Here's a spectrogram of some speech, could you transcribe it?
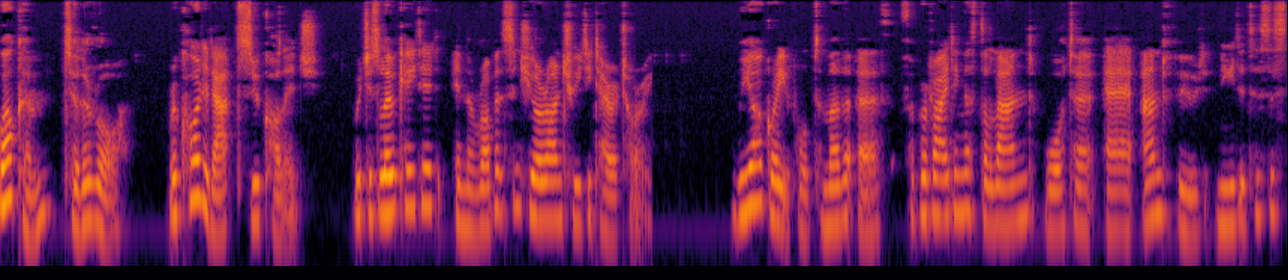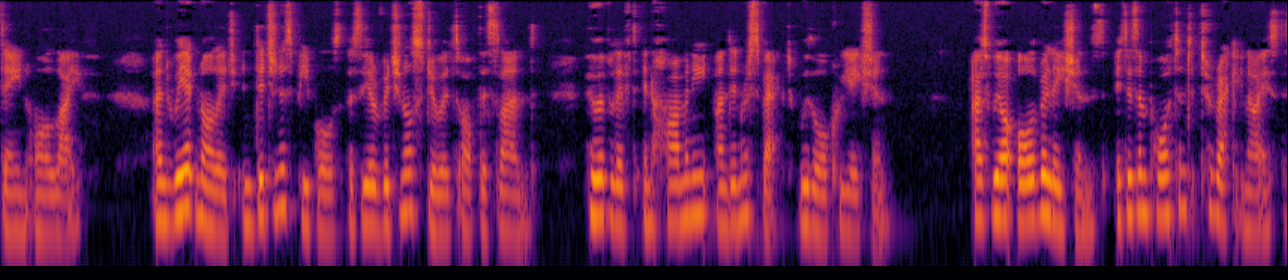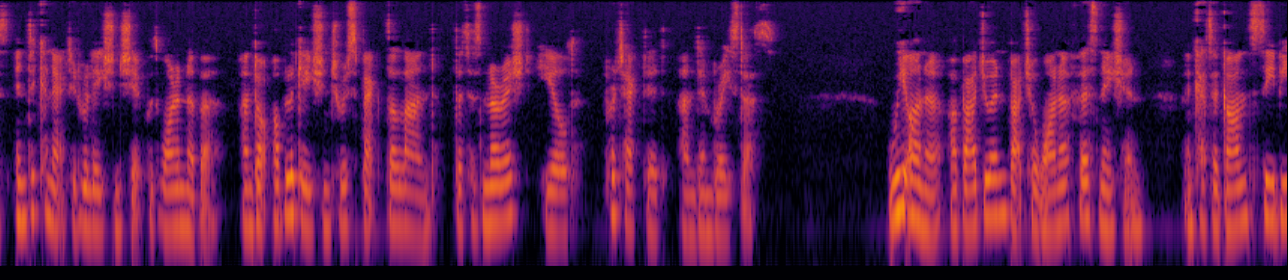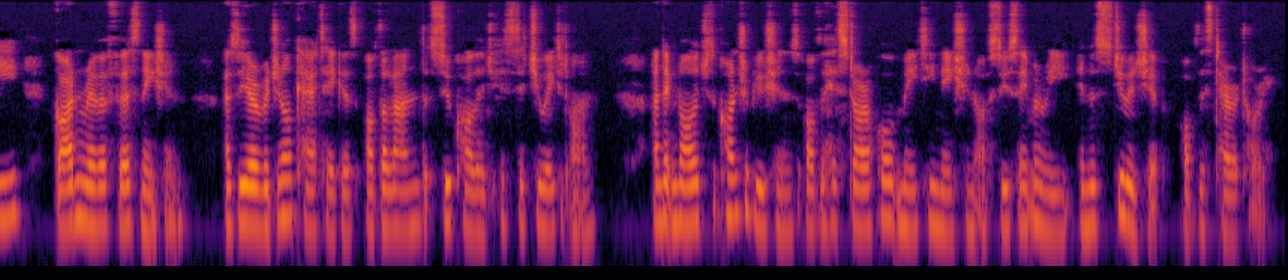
Welcome to The Roar, recorded at Sault College, which is located in the Robinson Huron Treaty Territory. We are grateful to Mother Earth for providing us the land, water, air, and food needed to sustain all life, and we acknowledge Indigenous peoples as the original stewards of this land, who have lived in harmony and in respect with all creation. As we are all relations, it is important to recognize this interconnected relationship with one another and our obligation to respect the land that has nourished, healed, protected, and embraced us. We honor our Bajuan Batchewana First Nation and Ketegaunseebee Garden River First Nation as the original caretakers of the land that Sault College is situated on, and acknowledge the contributions of the historical Métis Nation of Sault Ste. Marie in the stewardship of this territory.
